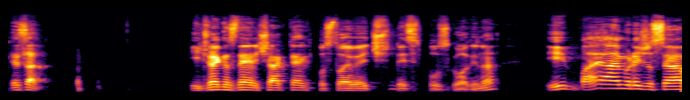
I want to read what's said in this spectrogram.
E sad, i Dragon's Den i Shark Tank postoje već 10 plus godina i aj- ajmo reći da sam ja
